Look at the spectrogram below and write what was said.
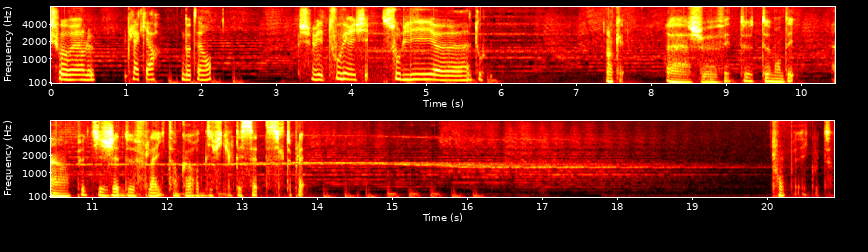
Je vais ouvrir le placard, notamment. Je vais tout vérifier. Sous le lit, euh, tout. Ok. Euh, je vais te demander un petit jet de flight, encore difficulté 7, s'il te plaît. Bon, bah, écoute.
